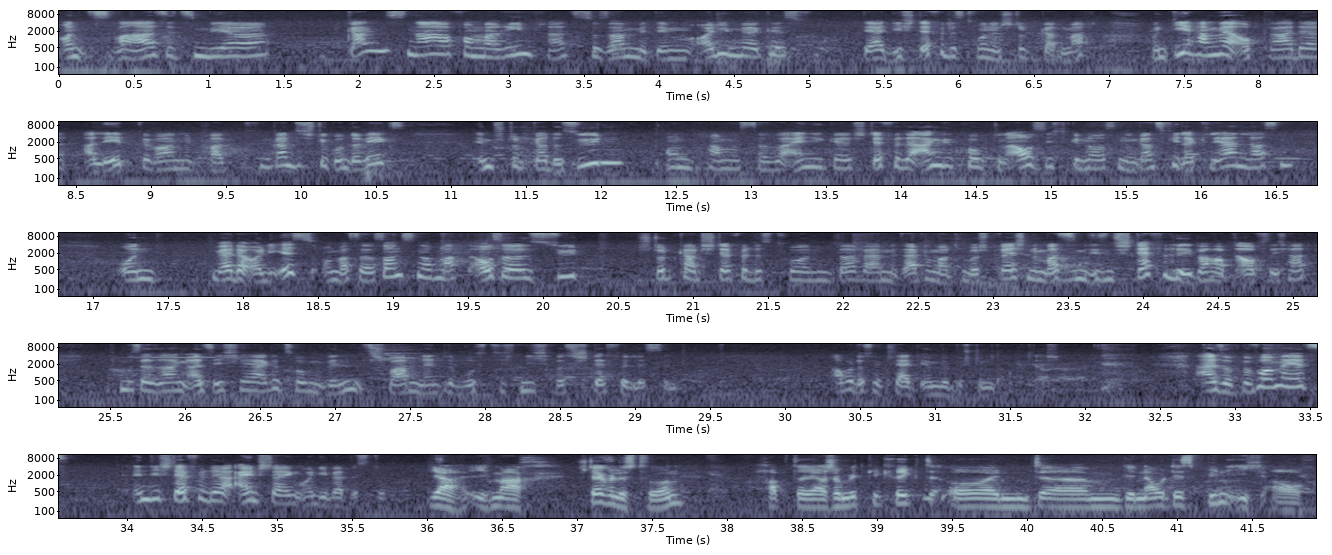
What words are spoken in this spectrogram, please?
Und zwar sitzen wir ganz nah vom Marienplatz zusammen mit dem Olli Mirkes, der die Steffelistron in Stuttgart macht. Und die haben wir auch gerade erlebt. Wir waren gerade ein ganzes Stück unterwegs im Stuttgarter Süden und haben uns da so einige Stäffele angeguckt und Aussicht genossen und ganz viel erklären lassen. Und wer der Olli ist und was er sonst noch macht, außer Süd Stuttgart Steffelistouren, da werden wir jetzt einfach mal drüber sprechen und was es mit diesen Steffele überhaupt auf sich hat. Ich muss ja sagen, als ich hierher gezogen bin, ins Schwabenländle, wusste ich nicht, was Steffele sind. Aber das erklärt ihr mir bestimmt auch gleich. Also, bevor wir jetzt in die Steffele einsteigen, Olli, wer bist du? Ja, ich mache Steffelistouren. Habt ihr ja schon mitgekriegt. Und ähm, genau das bin ich auch.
